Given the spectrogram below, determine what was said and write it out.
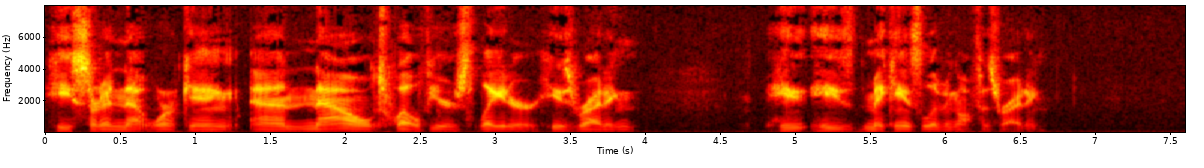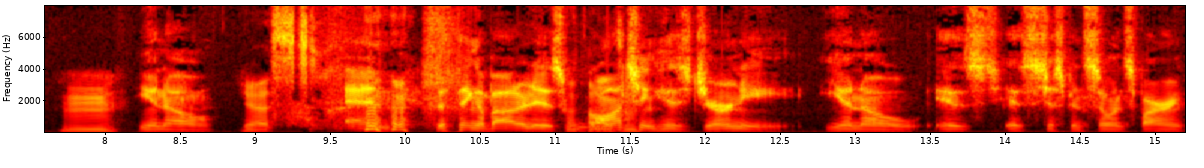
he started networking, and now twelve years later, he's writing. He he's making his living off his writing. Mm, You know, yes. and the thing about it is, That's awesome. watching his journey, you know, is it's just been so inspiring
